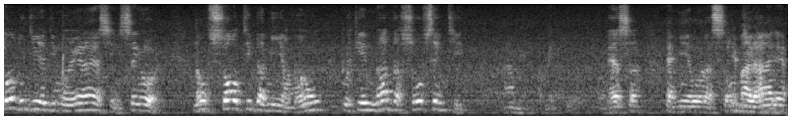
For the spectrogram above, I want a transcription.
todo dia de manhã é assim, Senhor, não solte da minha mão, porque nada sou sem ti. Amém. Amém. Essa é a minha oração diária.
